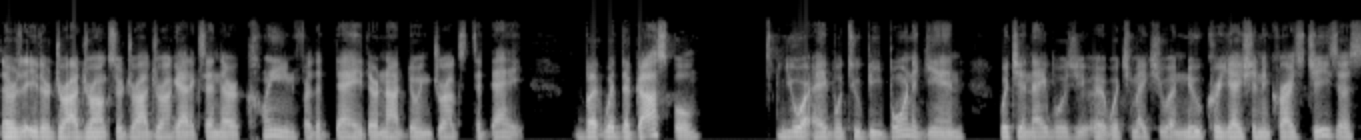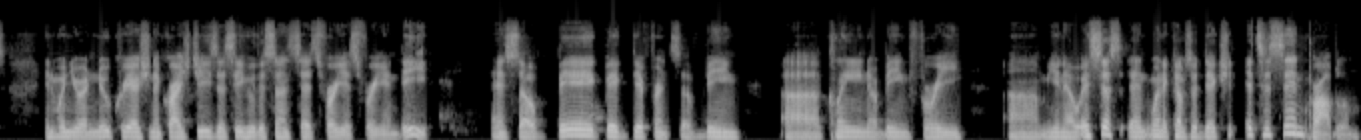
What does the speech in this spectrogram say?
there's either dry drunks or dry drug addicts, and they're clean for the day. They're not doing drugs today. But with the gospel, you are able to be born again, which enables you, uh, which makes you a new creation in Christ Jesus. And when you're a new creation in Christ Jesus, he who the Son sets free is free indeed. And so, big, big difference of being uh, clean or being free. Um, you know, it's just, and when it comes to addiction, it's a sin problem.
